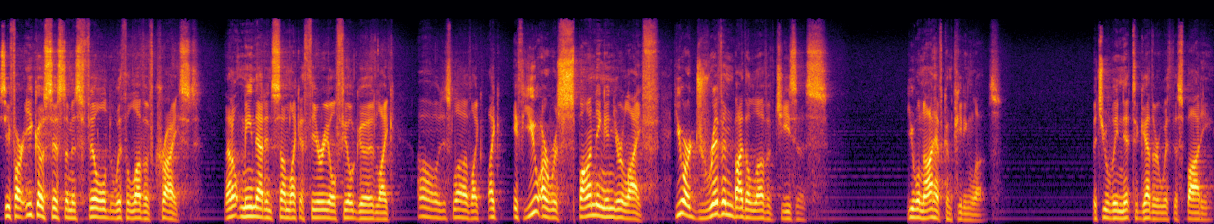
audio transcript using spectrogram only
See, if our ecosystem is filled with the love of Christ, I don't mean that in some like ethereal feel good, like, oh, just love. Like, like if you are responding in your life, if you are driven by the love of Jesus, you will not have competing loves, but you will be knit together with this body.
